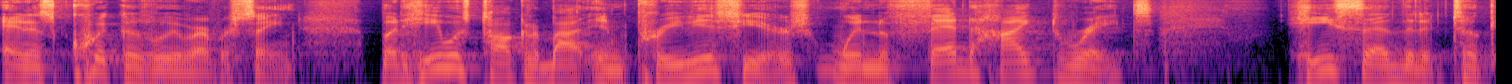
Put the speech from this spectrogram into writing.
and as quick as we've ever seen. But he was talking about in previous years when the Fed hiked rates, he said that it took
